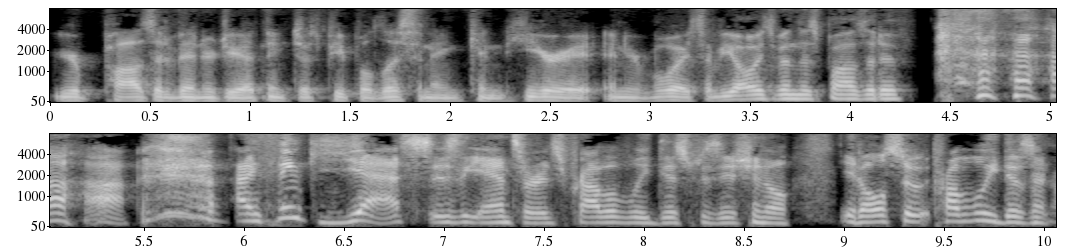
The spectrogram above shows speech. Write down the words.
your positive energy. I think just people listening can hear it in your voice. Have you always been this positive? I think yes is the answer. It's probably dispositional. It also probably doesn't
